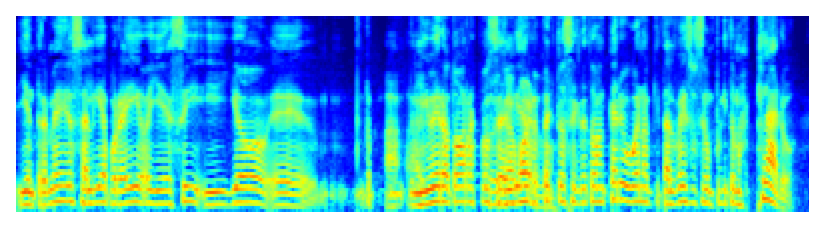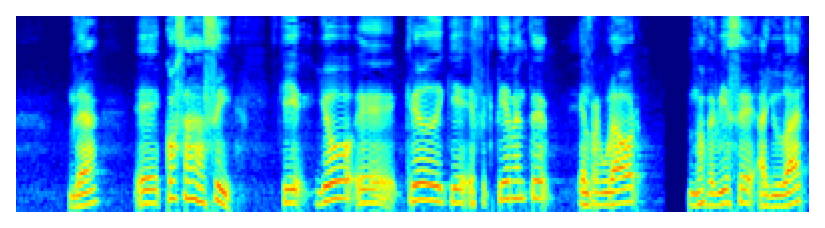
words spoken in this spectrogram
y entre medio salía por ahí, oye, sí, y yo eh, ah, ah, libero toda responsabilidad respecto al secreto bancario, bueno, que tal vez eso sea un poquito más claro. Eh, cosas así, que yo eh, creo de que efectivamente el regulador nos debiese ayudar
